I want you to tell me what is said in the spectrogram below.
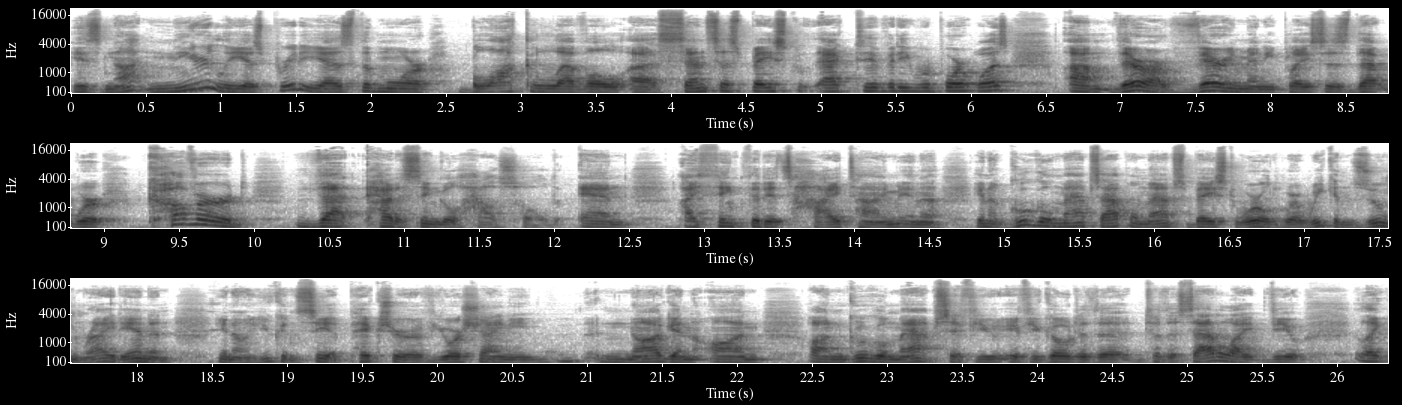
is not nearly as pretty as the more block level uh, census based activity report was. Um, there are very many places that were covered that had a single household. And I think that it's high time in a in a Google Maps, Apple Maps based world where we can zoom right in and you know you can see a picture of your shiny noggin on on Google Maps if you if you go to the to the satellite view. Like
